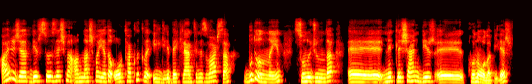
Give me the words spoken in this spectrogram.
Ayrıca bir sözleşme, anlaşma ya da ortaklıkla ilgili beklentiniz varsa bu dolunayın sonucunda e, netleşen bir e, konu olabilir.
